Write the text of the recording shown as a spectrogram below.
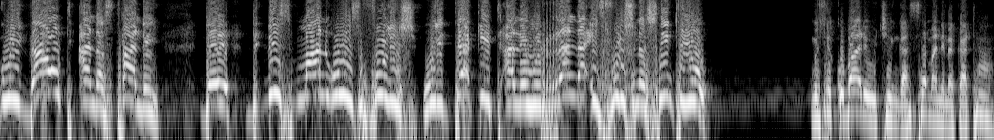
without understanding the, the, this man who is foolish will take it and he will render his foolishness into you msikubali uchinga sema nimekataa.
